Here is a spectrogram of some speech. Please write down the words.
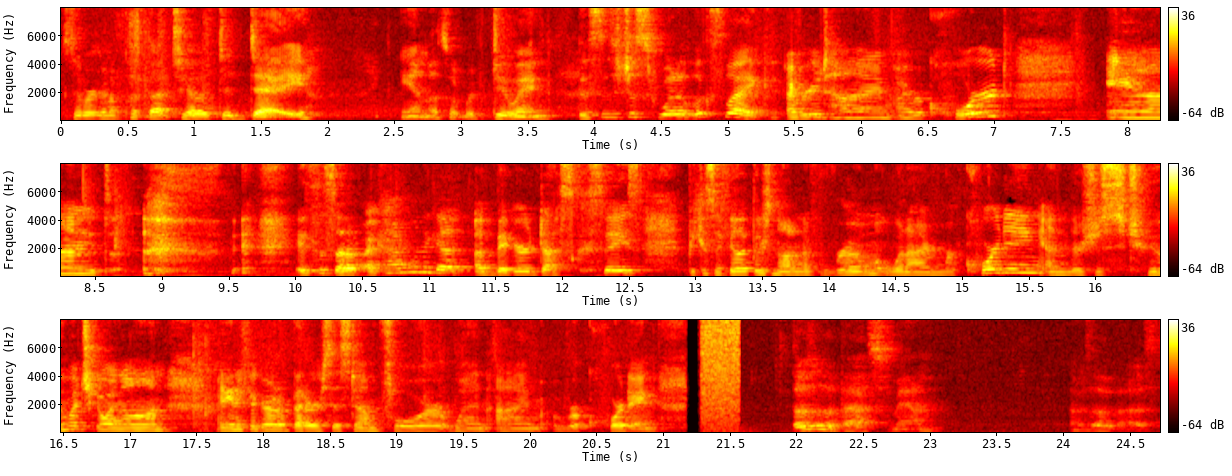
So we're gonna put that together today and that's what we're doing. This is just what it looks like every time I record and it's the setup. I kind of want to get a bigger desk space because I feel like there's not enough room when I'm recording and there's just too much going on. I need to figure out a better system for when I'm recording. Those are the best, man. Those are the best.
